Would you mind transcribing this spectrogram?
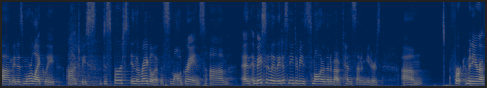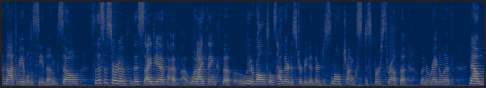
um, it is more likely uh, to be dispersed in the regolith as small grains. Um, and, and, basically, they just need to be smaller than about 10 centimeters um, for MinIRF not to be able to see them. So, so this is sort of this idea of, of, what I think the lunar volatiles, how they're distributed. They're just small chunks dispersed throughout the lunar regolith. Now, does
